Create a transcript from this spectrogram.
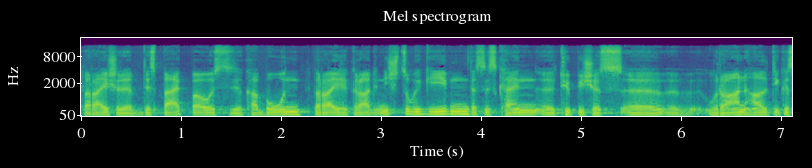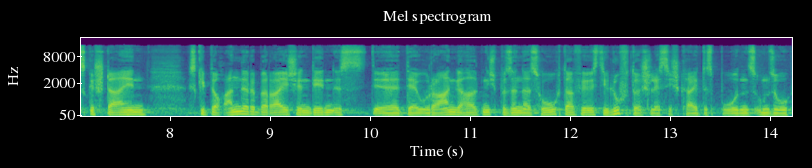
Bereiche des Bergbaus, diese Carbonbereiche gerade nicht so gegeben. Das ist kein äh, typisches äh, uranhaltiges Gestein. Es gibt auch andere Bereiche, in denen ist der, der Urangehalt nicht besonders hoch. Dafür ist die Luftdurchlässigkeit des Bodens umso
